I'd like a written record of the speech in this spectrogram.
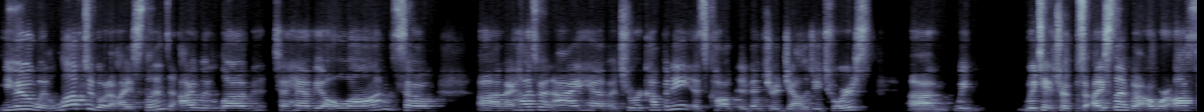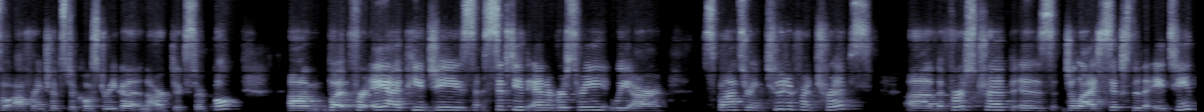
you would love to go to Iceland, I would love to have you along. So uh, my husband and I have a tour company. It's called Adventure Geology Tours. Um, we we take trips to Iceland, but we're also offering trips to Costa Rica and the Arctic Circle. Um, but for AIPG's 60th anniversary, we are sponsoring two different trips. Uh, the first trip is July 6th through the 18th,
